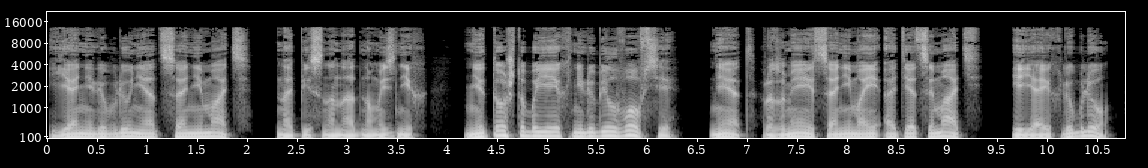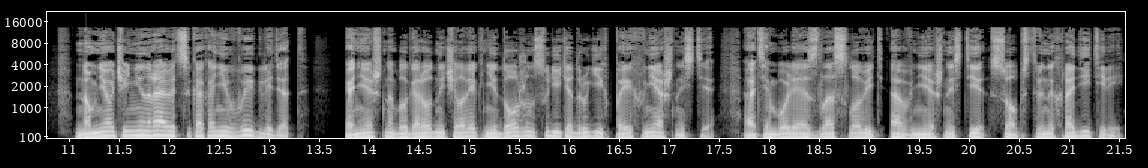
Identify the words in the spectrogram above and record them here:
«Я не люблю ни отца, ни мать», — написано на одном из них. «Не то, чтобы я их не любил вовсе. Нет, разумеется, они мои отец и мать, и я их люблю. Но мне очень не нравится, как они выглядят. Конечно, благородный человек не должен судить о других по их внешности, а тем более злословить о внешности собственных родителей.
